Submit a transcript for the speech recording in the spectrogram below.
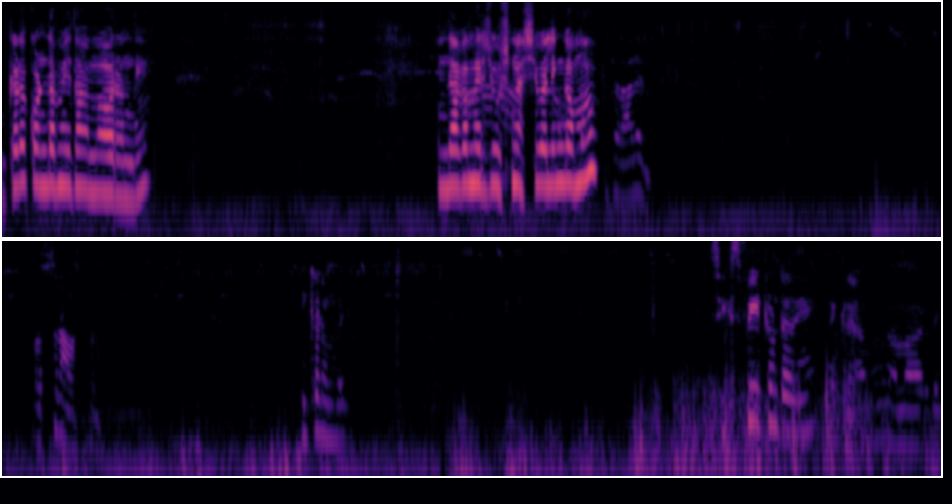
ఇక్కడ కొండ మీద అమ్మవారు ఉంది ఇందాక మీరు చూసిన శివలింగము. ఇక్కడ ఉంది. సిక్స్ ఫీట్ ఉంటుంది విగ్రహం అమ్మవారిది.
